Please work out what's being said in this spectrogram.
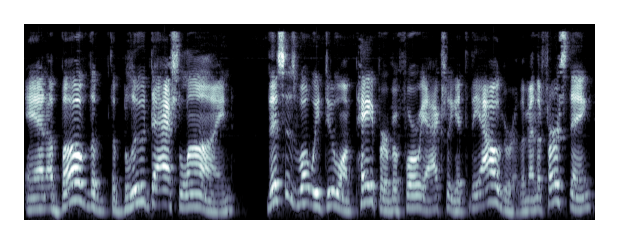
And above the, the blue dashed line, this is what we do on paper before we actually get to the algorithm. And the first thing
